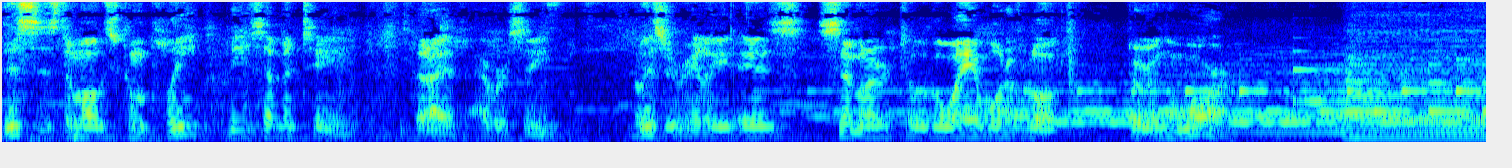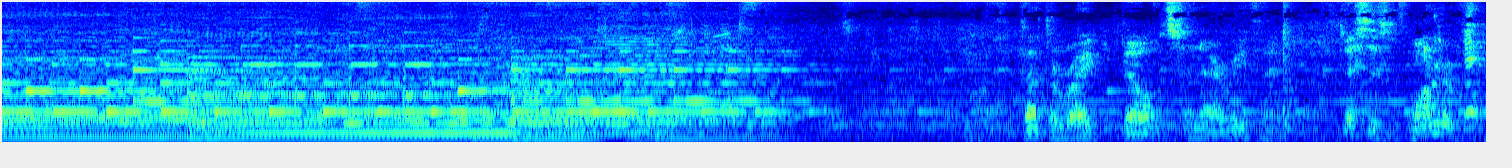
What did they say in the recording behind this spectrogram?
This is the most complete B-17 that I've ever seen. This really is similar to the way it would have looked during the war. Got the right belts and everything. This is wonderful.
